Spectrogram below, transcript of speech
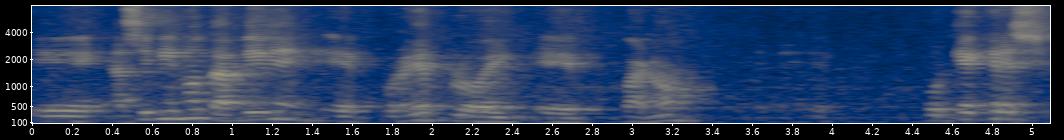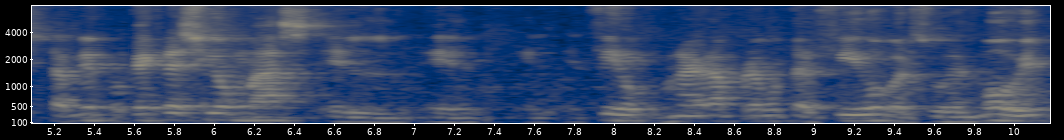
Eh, asimismo, también, eh, por ejemplo, en, bueno, ¿por qué creció, también, ¿por qué creció más el, el, fijo? Una gran pregunta, el fijo versus el móvil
